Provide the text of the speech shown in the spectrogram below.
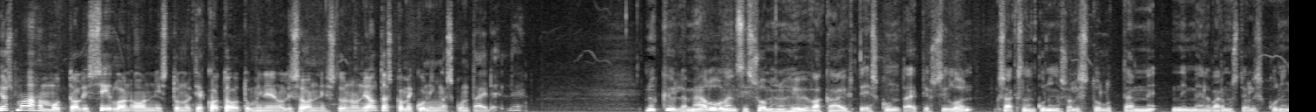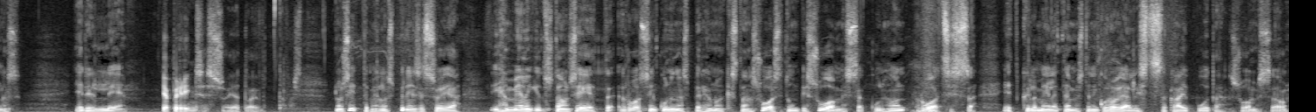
jos maahanmuutto olisi silloin onnistunut ja kotoutuminen olisi onnistunut, niin oltaisiko me kuningaskunta edelleen? No kyllä, mä luulen, siis Suomi on hyvin vakaa yhteiskunta, että jos silloin saksalainen kuningas olisi tullut tänne, niin meillä varmasti olisi kuningas edelleen. Ja prinsessoja toivottavasti. No sitten meillä olisi prinsessoja. Ihan mielenkiintoista on se, että Ruotsin kuningasperhe on oikeastaan suositumpi Suomessa kuin he on Ruotsissa. Että kyllä meillä tämmöistä niin rojalistista kaipuuta Suomessa on.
